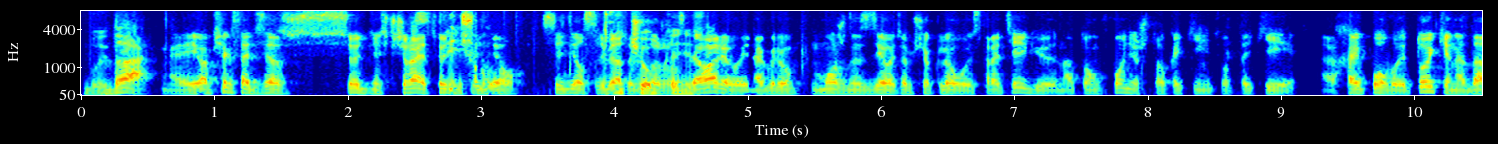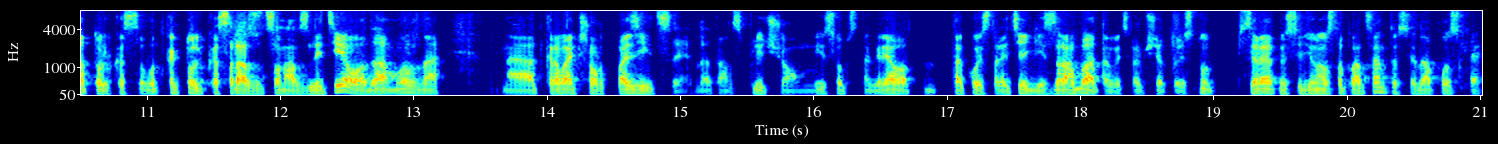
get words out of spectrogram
Будет. Да, и вообще, кстати, я сегодня, вчера, сегодня сидел, сидел с ребятами, Плечок, тоже конечно. разговаривал, я говорю, можно сделать вообще клевую стратегию на том фоне, что какие-нибудь вот такие хайповые токены, да, только вот как только сразу цена взлетела, да, можно а, открывать шорт-позиции, да, там, с плечом. И, собственно говоря, вот такой стратегии зарабатывать вообще. То есть, ну, с вероятностью 90% всегда после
